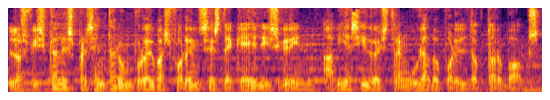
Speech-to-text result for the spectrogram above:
los fiscales presentaron pruebas forenses de que Ellis Green había sido estrangulado por el Dr. Box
